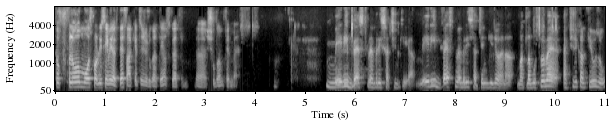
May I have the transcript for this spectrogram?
तो फ्लो मोस्ट प्रॉब्ली सेम ही रखते हैं। साकेत से शुरू करते हैं उसके बाद शुभम फिर मैं। मेरी बेस्ट मेमोरी सचिन की, यार। मेरी बेस्ट मेमोरी सचिन की जो है ना मतलब उसमें मैं एक्चुअली कंफ्यूज हूँ।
